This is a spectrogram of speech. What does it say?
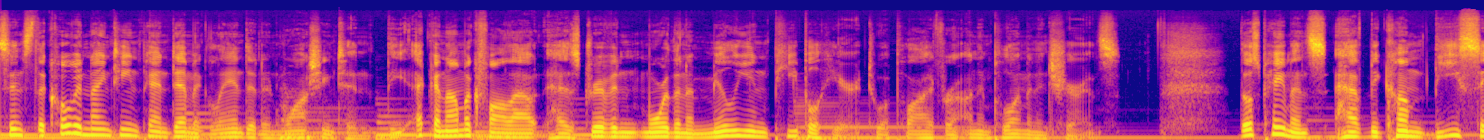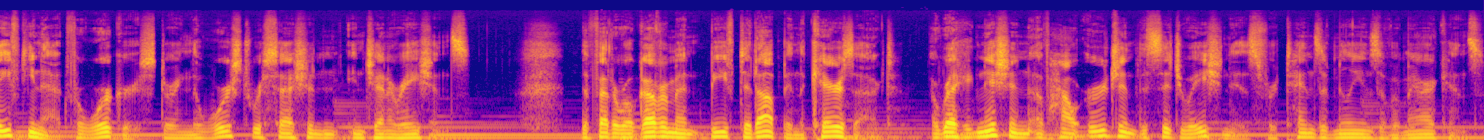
Since the COVID 19 pandemic landed in Washington, the economic fallout has driven more than a million people here to apply for unemployment insurance. Those payments have become the safety net for workers during the worst recession in generations. The federal government beefed it up in the CARES Act, a recognition of how urgent the situation is for tens of millions of Americans.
